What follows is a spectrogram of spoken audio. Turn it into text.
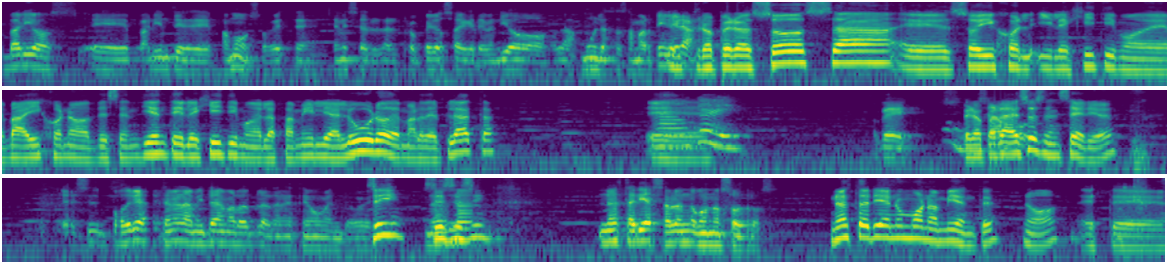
varios eh, parientes de famosos, ¿viste? Tenés el, tropero Sosa que le vendió las mulas a San Martín. El tropero Sosa, eh, soy hijo ilegítimo de. Va, hijo no, descendiente ilegítimo de la familia Luro de Mar del Plata. ah, eh, ok. Ok. Pero para eso es en serio, ¿eh? podrías tener la mitad de Mar del Plata en este momento. Sí, sí, sí, sí. No estarías hablando con nosotros. No estaría en un monoambiente, no. Este.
